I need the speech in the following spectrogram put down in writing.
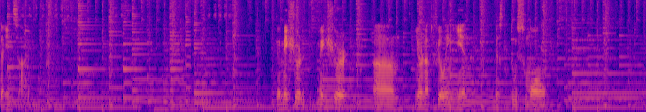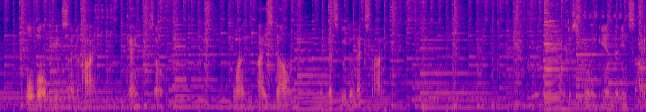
the inside. Okay, make sure make sure um, you're not filling in the too small oval inside the eye. Okay, so one eye is down, and let's do the next eye. I'm just filling in the inside.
